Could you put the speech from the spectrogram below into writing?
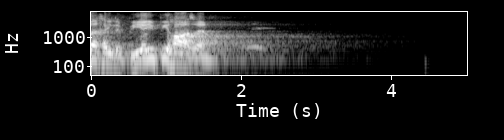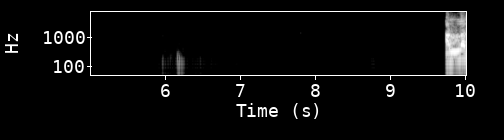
না খাইলে ভিআইপি হওয়া যায় না। আল্লাহ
